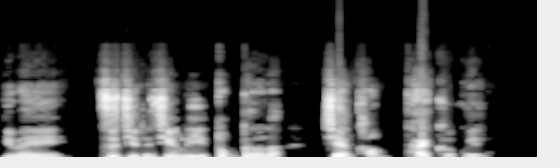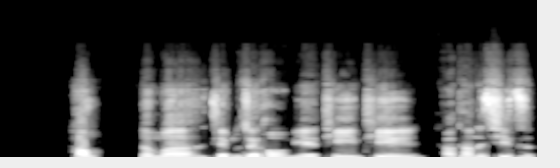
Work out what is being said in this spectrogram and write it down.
因为自己的经历，懂得了健康太可贵了。好，那么节目最后，我们也听一听小唐的妻子，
